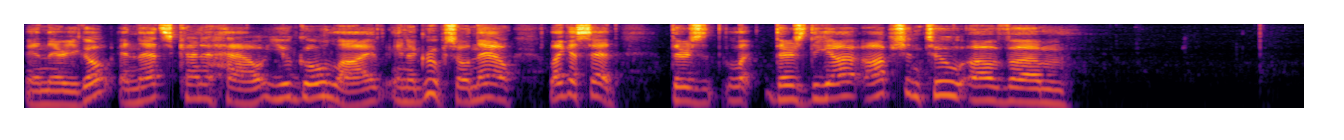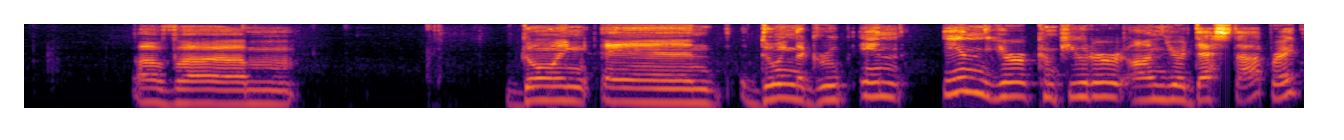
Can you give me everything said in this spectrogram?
And there you go. And that's kind of how you go live in a group. So now like I said there's there's the option too of um of um going and doing the group in in your computer on your desktop right?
